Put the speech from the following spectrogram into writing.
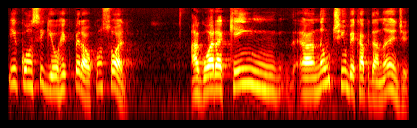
e conseguiu recuperar o console. Agora, quem ah, não tinha o backup da NAND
